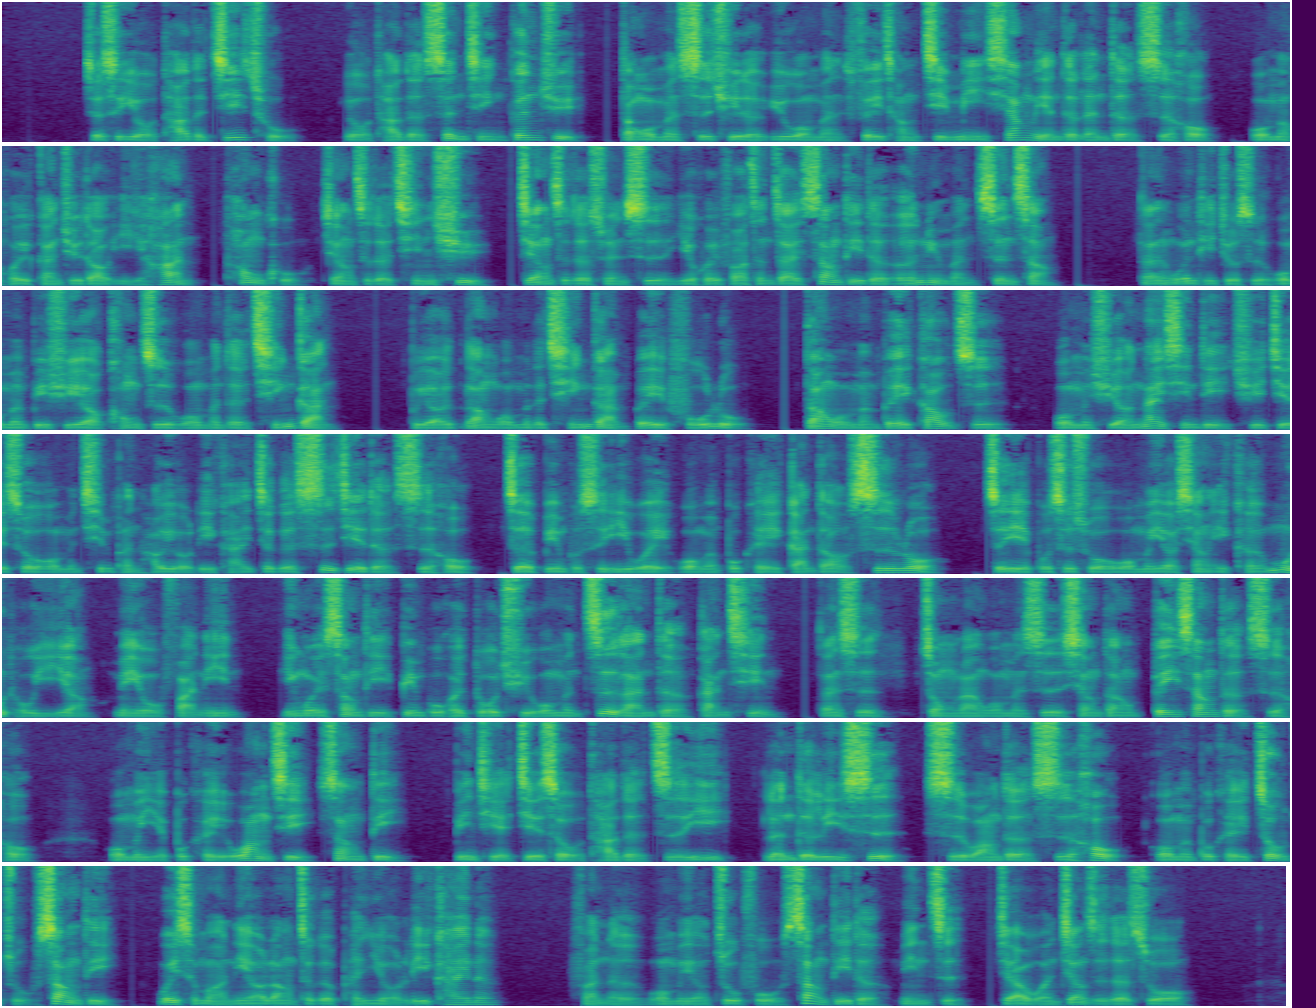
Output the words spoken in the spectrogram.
这是有它的基础，有它的圣经根据。当我们失去了与我们非常紧密相连的人的时候，我们会感觉到遗憾、痛苦这样子的情绪，这样子的损失也会发生在上帝的儿女们身上。但问题就是，我们必须要控制我们的情感，不要让我们的情感被俘虏。当我们被告知，我们需要耐心地去接受我们亲朋好友离开这个世界的时候，这并不是意味我们不可以感到失落，这也不是说我们要像一颗木头一样没有反应，因为上帝并不会夺取我们自然的感情。但是，纵然我们是相当悲伤的时候，我们也不可以忘记上帝，并且接受他的旨意。人的离世、死亡的时候。我们不可以咒诅上帝，为什么你要让这个朋友离开呢？反而我们要祝福上帝的名字。加尔文这样子的说，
